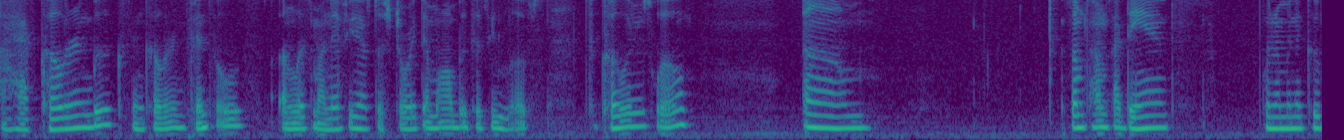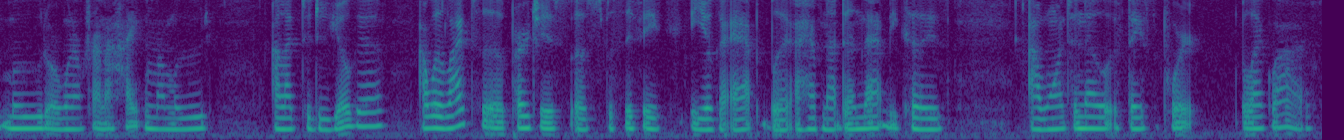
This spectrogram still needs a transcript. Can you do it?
I have coloring books and coloring pencils, unless my nephew has destroyed them all because he loves to color as well. Um, sometimes I dance when I'm in a good mood or when I'm trying to heighten my mood. I like to do yoga. I would like to purchase a specific yoga app, but I have not done that because I want to know if they support Black lives.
